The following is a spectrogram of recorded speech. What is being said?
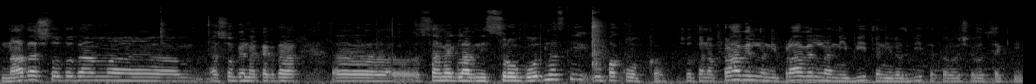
Надо что-то там, особенно когда самое главное срок годности и упаковка. Что-то она правильно, неправильно, не бита, не разбита, короче, вот такие.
